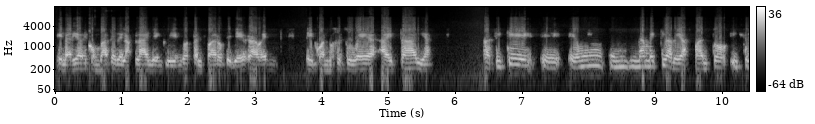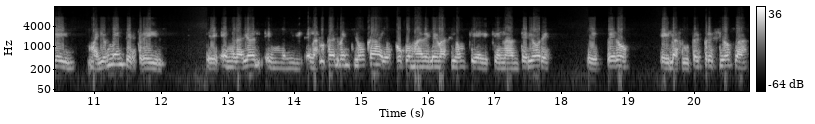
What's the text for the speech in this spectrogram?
el área de combate de la playa, incluyendo hasta el faro que llega eh, cuando se sube a, esta área. Así que eh, es una mezcla de asfalto y trail, mayormente trail. Eh, en el área, en, en, la ruta del 21K hay un poco más de elevación que, que en las anteriores, pero la ruta es preciosa,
